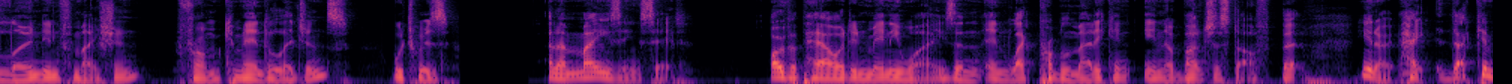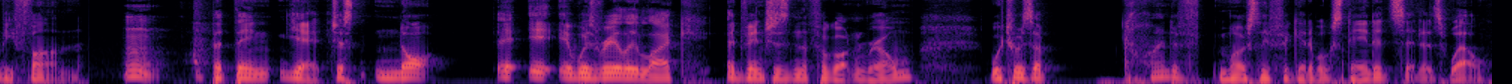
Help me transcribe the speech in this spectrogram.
learned information from Commander Legends, which was an amazing set, overpowered in many ways, and and like problematic in in a bunch of stuff. But you know, hey, that can be fun. Mm. But then, yeah, just not. It, it, was really like Adventures in the Forgotten Realm, which was a kind of mostly forgettable standard set as well.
